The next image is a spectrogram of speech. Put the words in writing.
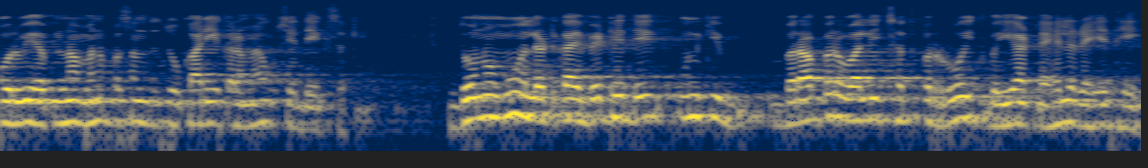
और वे अपना मनपसंद जो कार्यक्रम है उसे देख सकें। दोनों मुँह लटकाए बैठे थे। उनकी बराबर वाली छत पर रोहित भैया टहल रहे थे।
